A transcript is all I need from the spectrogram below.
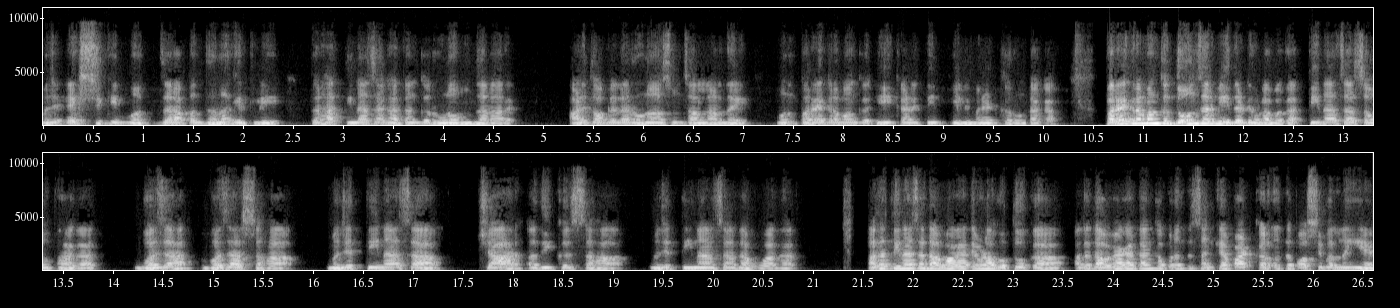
म्हणजे एक्स ची किंमत जर आपण धन घेतली तर हा तिनाचा घातांक ऋण होऊन जाणार आहे. आणि तो आपल्याला ऋण असून चालणार नाही. म्हणून पर्याय क्रमांक एक आणि तीन इलिमिनेट करून टाका. पर्याय क्रमांक दोन जर मी इथं ठेवला बघा तीनाचा चौथा घात वजा वजा सहा म्हणजे तीनाचा चार अधिक सहा म्हणजे तीनाचा दहावा घात. आता तीनाचा दहावा घात एवढा होतो का? आता दहाव्या घातांकापर्यंत संख्या पाठ करणं तर पॉसिबल नाहीये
